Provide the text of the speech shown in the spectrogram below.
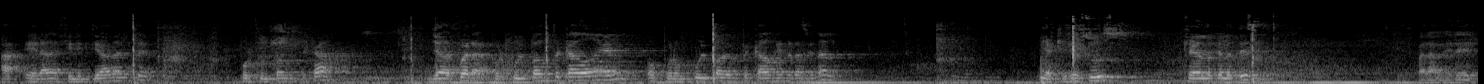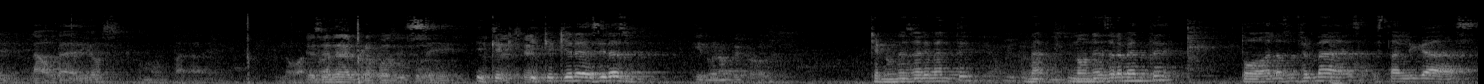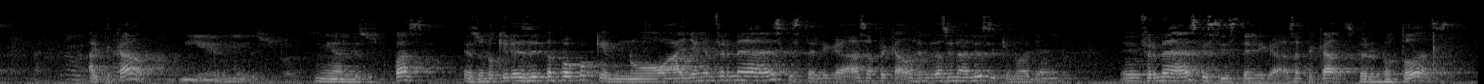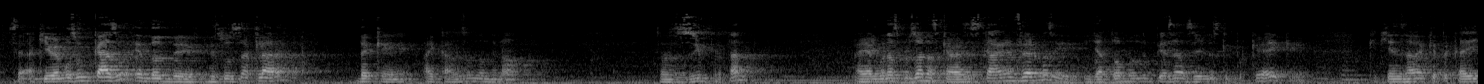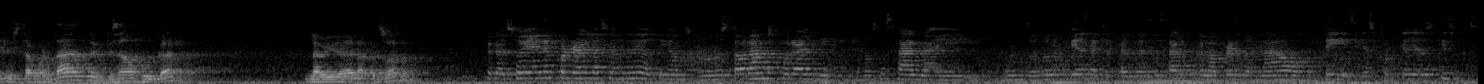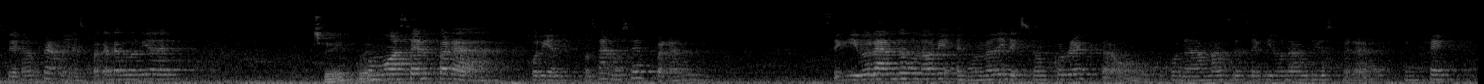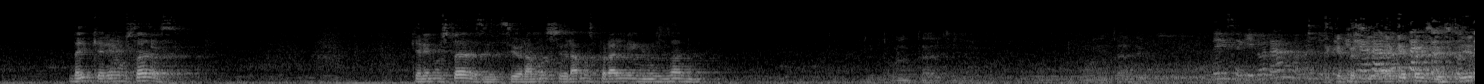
ah, era definitivamente por culpa de un pecado. Ya fuera por culpa de un pecado de él o por un culpa de un pecado generacional. Y aquí Jesús, ¿qué es lo que les dice? Es para ver el, la obra de Dios. Como para ver lo, Ese era el propósito. Sí. ¿Y qué, ¿Y qué quiere decir eso? Y no eran pecadores. Que no necesariamente, na, no necesariamente todas las enfermedades están ligadas al pecado. Ni él ni el de sus padres. Ni al de sus papás. Eso no quiere decir tampoco que no hayan enfermedades que estén ligadas a pecados generacionales y que no hayan enfermedades que sí estén ligadas a pecados, pero no todas. O sea, aquí vemos un caso en donde Jesús aclara de que hay casos en donde no. Entonces eso es importante. Hay algunas personas que a veces caen enfermas y, y ya todo el mundo empieza a decirles que por qué, y que, que quién sabe qué pecadillo está guardando, y empiezan a juzgar la vida de la persona. Pero eso viene por revelación de Dios, digamos, cuando uno está orando por alguien que no se sana y entonces uno piensa que tal vez es algo que no ha perdonado, sí, si es porque Dios quiso que estuviera enfermo y es para la gloria de Él. Sí. ¿Cómo hacer para? O sea, no sé, para seguir orando en una, ori- en una dirección correcta o, o nada más de seguir orando y esperar en fe. ¿De ahí quieren ustedes? ¿Quieren ustedes? Si- oramos, si oramos por alguien y no se sana. La voluntad del Señor. La voluntad de Dios. Seguir orando, ¿no? Hay que quiere persi- orar hay que persistir.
